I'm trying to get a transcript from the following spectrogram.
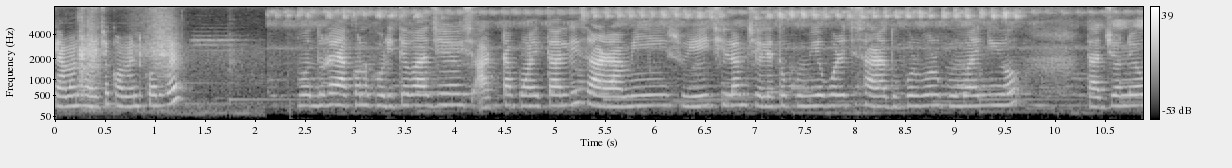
কেমন হয়েছে কমেন্ট করবে। বন্ধুরা, এখন ঘড়িতে বাজে আটটা পঁয়তাল্লিশ, আর আমি শুয়েই ছিলাম। ছেলে তো ঘুমিয়ে পড়েছে, সারা দুপুর ভোর ঘুমায়নিও। তার জন্যও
